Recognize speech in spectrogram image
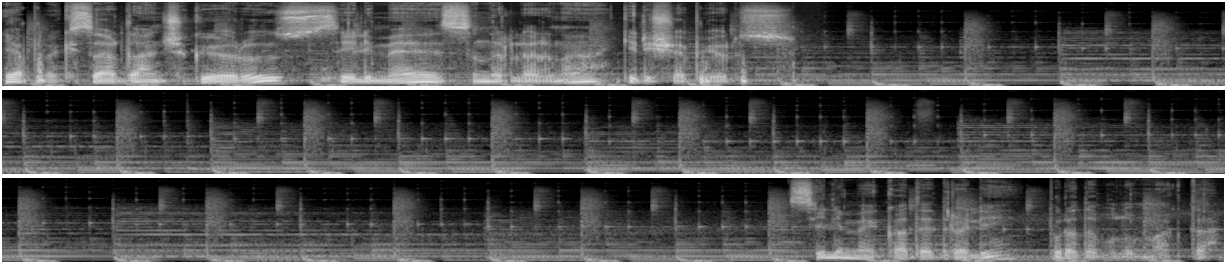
Yaprakhisar'dan çıkıyoruz. Selime sınırlarına giriş yapıyoruz. Selime Katedrali burada bulunmakta.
